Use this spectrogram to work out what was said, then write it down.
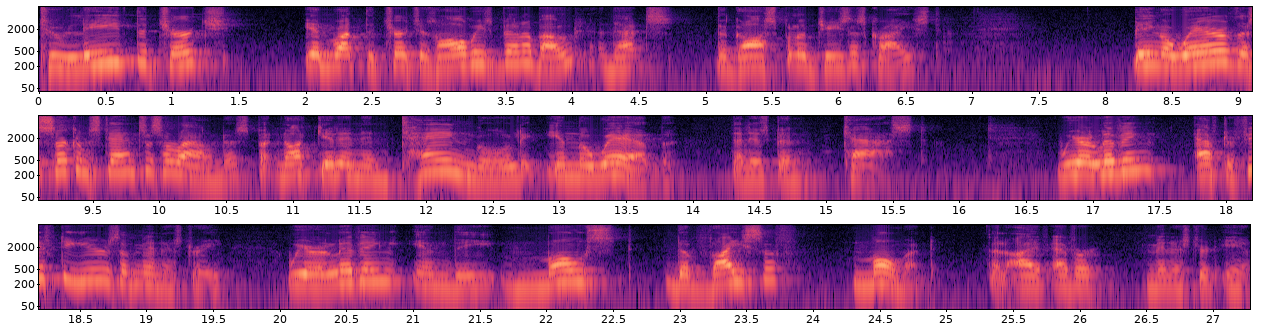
to lead the church in what the church has always been about, and that's the gospel of Jesus Christ, being aware of the circumstances around us, but not getting entangled in the web that has been cast. We are living, after 50 years of ministry, we are living in the most divisive moment that I've ever ministered in.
